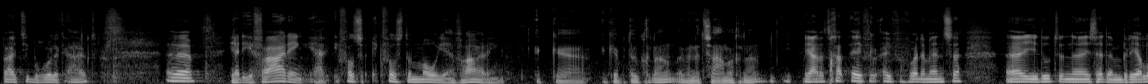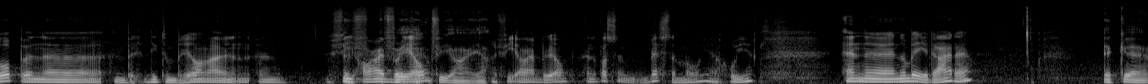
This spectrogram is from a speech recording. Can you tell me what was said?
buit hij behoorlijk uit. Ja, die ervaring, ja, ik vond, ik vond het een mooie ervaring. Ik, ik heb het ook gedaan. We hebben het samen gedaan. Ja, dat gaat even, even voor de mensen. Je, doet een, je zet een bril op, een, een bril- niet een bril, maar een, een VR-bril. VR, ja. Een VR-bril. En dat was een, best een mooie, een goeie. En eh, dan ben je daar, hè? Ik eh,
